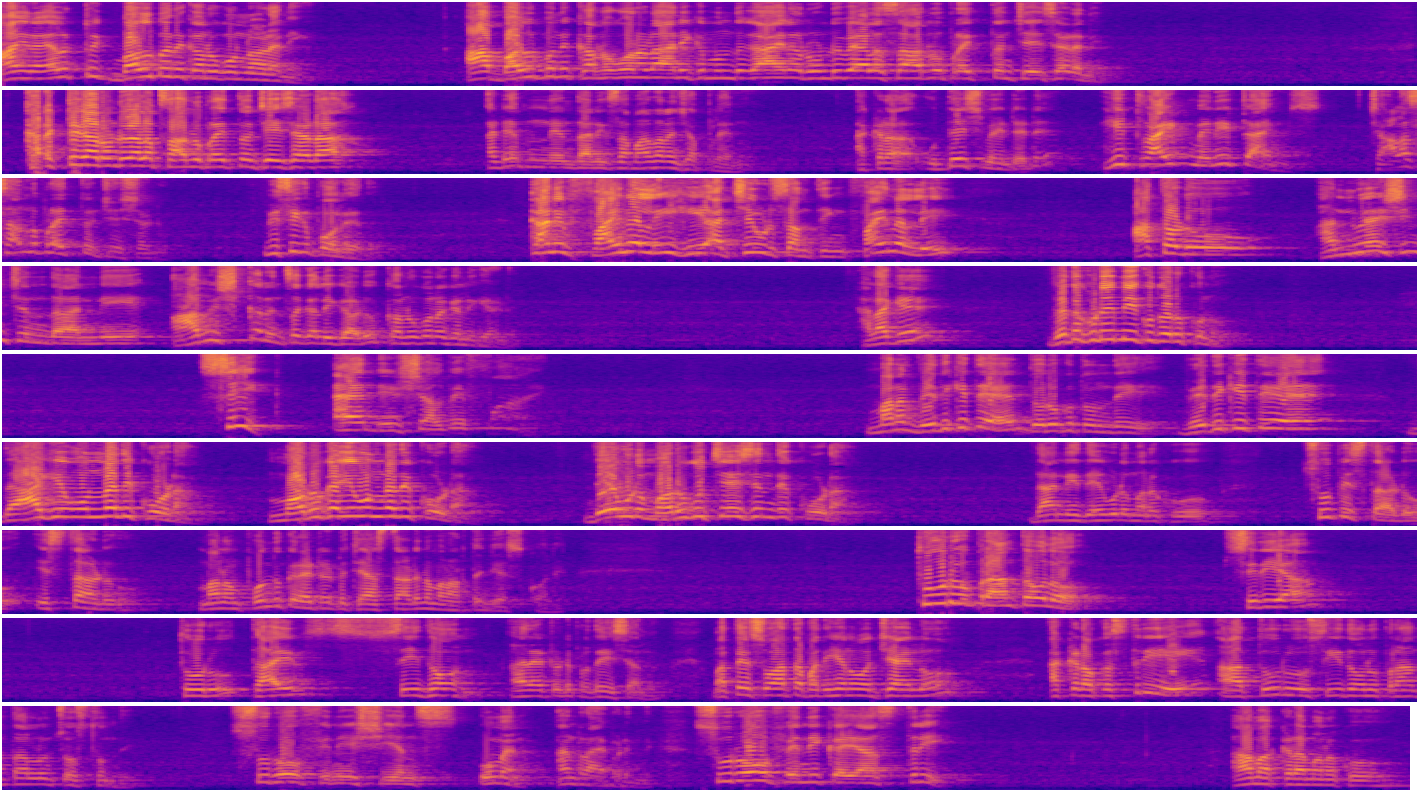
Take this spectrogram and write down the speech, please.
ఆయన ఎలక్ట్రిక్ బల్బుని కనుగొన్నాడని. ఆ బల్బుని కనుగొనడానికి ముందుగా ఆయన రెండు వేల సార్లు ప్రయత్నం చేశాడని. కరెక్ట్గా రెండు వేల సార్లు ప్రయత్నం చేశాడా? అంటే నేను దానికి సమాధానం చెప్పలేను. అక్కడ ఉద్దేశం ఏంటంటే హీ ట్రైడ్ మెనీ టైమ్స్ చాలాసార్లు ప్రయత్నం చేశాడు. విసిగిపోలేదు. కానీ finally he achieved something finally అతడు అన్వేషించిన దాన్ని ఆవిష్కరించగలిగాడు కనుగొనగలిగాడు. అలాగే వెతకుడే మీకు దొరుకును. Seek and it shall be fine మనం వెతికితే దొరుకుతుంది. వెతికితే దాగి ఉన్నది కూడా మరుగై ఉన్నది కూడా దేవుడు మరుగు చేసింది కూడా. దాన్ని దేవుడు మనకు చూపిస్తాడు ఇస్తాడు మనం పొందుకునేటట్టు చేస్తాడని మనం అర్థం చేసుకోవాలి. తూరు ప్రాంతంలో సిరియా తూరు థైర్ సీధోన్ అనేటువంటి ప్రదేశాలు. మతే స్వార్థ పదిహేనో అధ్యాయంలో అక్కడ ఒక స్త్రీ ఆ తూరు సీదోను ప్రాంతాల నుంచి వస్తుంది. సురోఫినీషియన్స్ ఉమెన్ అని రాయబడింది. సురోఫెనికయ స్త్రీ. ఆమె అక్కడ మనకు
